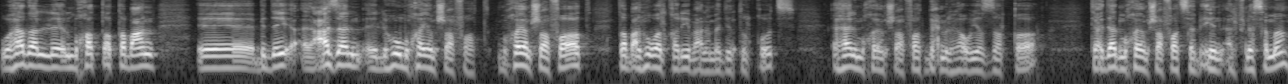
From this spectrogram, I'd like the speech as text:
وهذا المخطط طبعا بدي عزل اللي هو مخيم شعفاط مخيم شعفاط طبعا هو القريب على مدينة القدس. أهالي مخيم شعفاط بيحمل الهوية الزرقاء. تعداد مخيم شعفاط سبعين ألف نسمة.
